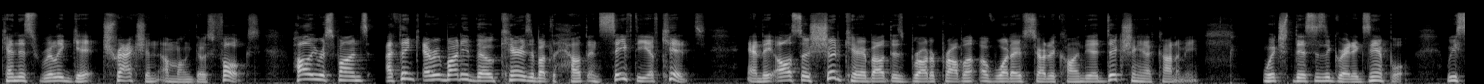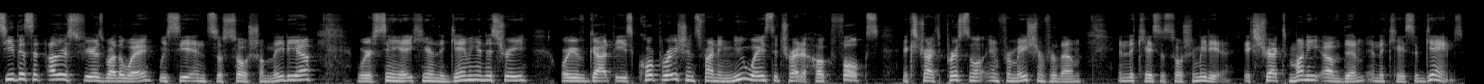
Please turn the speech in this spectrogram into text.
Can this really get traction among those folks? Hawley responds, I think everybody, though, cares about the health and safety of kids. And they also should care about this broader problem of what I've started calling the addiction economy which this is a great example. We see this in other spheres, by the way. We see it in social media. We're seeing it here in the gaming industry, where you've got these corporations finding new ways to try to hook folks, extract personal information for them in the case of social media, extract money of them in the case of games,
